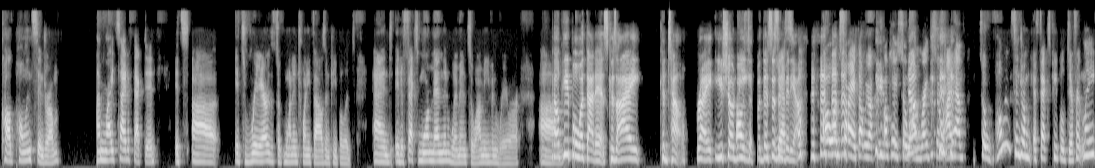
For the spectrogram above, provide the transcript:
called Poland syndrome. I'm right side affected. It's uh, it's rare. It's like one in twenty thousand people. It's and it affects more men than women. So I'm even rarer. Um, tell people what that is, because I could tell right? You showed oh, me, so, but this is yes. a video. oh, I'm sorry. I thought we were okay. So um, right. So I have so Poland syndrome affects people differently.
